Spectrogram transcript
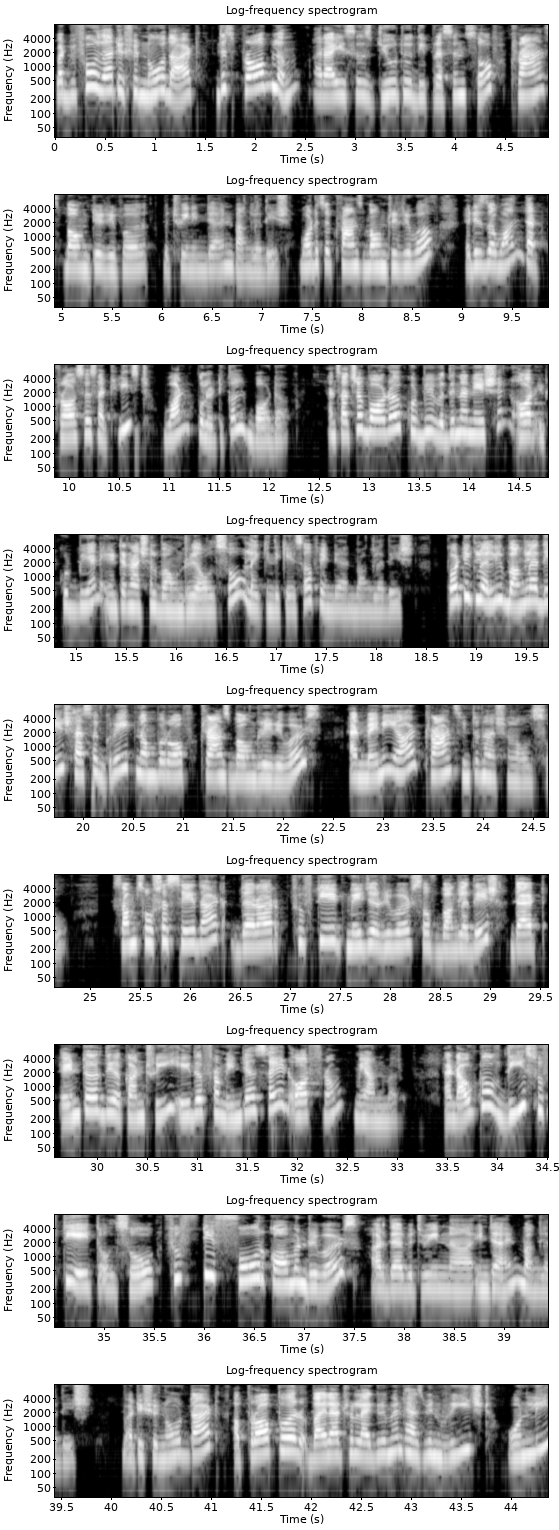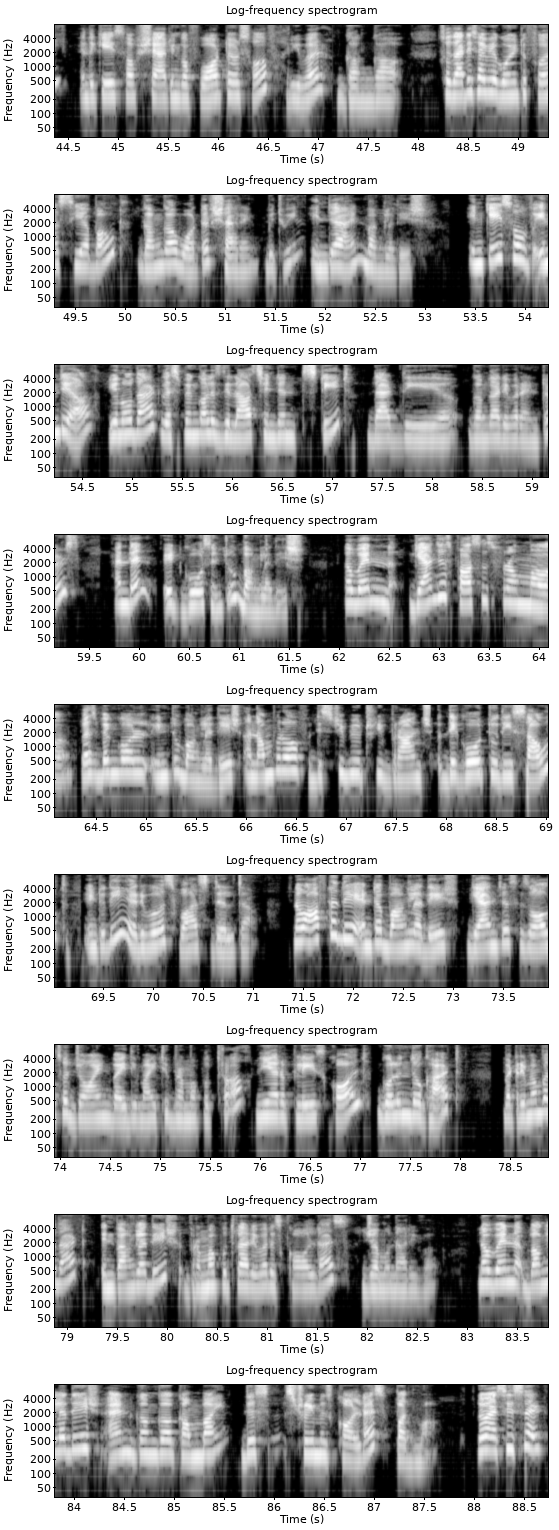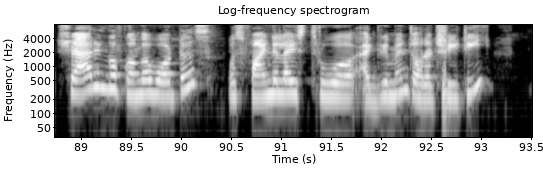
But before that, you should know that this problem arises due to the presence of transboundary river between India and Bangladesh. What is a transboundary river? It is the one that crosses at least one political border. And such a border could be within a nation or it could be an international boundary also, like in the case of India and Bangladesh. Particularly, Bangladesh has a great number of transboundary rivers and many are trans international also. Some sources say that there are 58 major rivers of Bangladesh that enter their country either from India's side or from Myanmar. And out of these 58 also, 54 common rivers are there between uh, India and Bangladesh. But you should note that a proper bilateral agreement has been reached only in the case of sharing of waters of river Ganga. So that is why we are going to first see about Ganga water sharing between India and Bangladesh. In case of India, you know that West Bengal is the last Indian state that the uh, Ganga river enters and then it goes into Bangladesh. Now, when Ganges passes from uh, West Bengal into Bangladesh, a number of distributary branch they go to the south into the river's vast delta. Now, after they enter Bangladesh, Ganges is also joined by the mighty Brahmaputra near a place called Goalundo Ghat. But remember that in Bangladesh, Brahmaputra river is called as Jamuna river. Now, when Bangladesh and Ganga combine, this stream is called as Padma. Now, as he said, sharing of Ganga waters was finalized through an agreement or a treaty.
